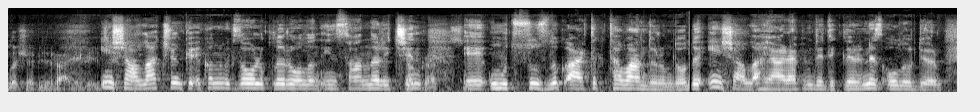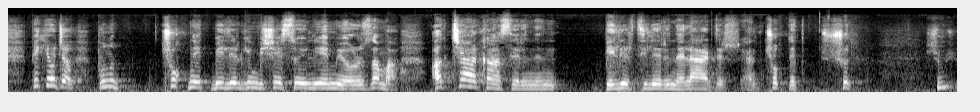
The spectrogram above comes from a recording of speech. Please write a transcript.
ulaşabilir hale gelecek. İnşallah çünkü ekonomik zorlukları olan insanlar için Çok haklısın. e, umutsuzluk artık tavan durumda oluyor. İnşallah ya Rabbim dedikleriniz olur diyorum. Peki hocam bunu çok net belirgin bir şey söyleyemiyoruz ama akciğer kanserinin belirtileri nelerdir? Yani çok net şu Şimdi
